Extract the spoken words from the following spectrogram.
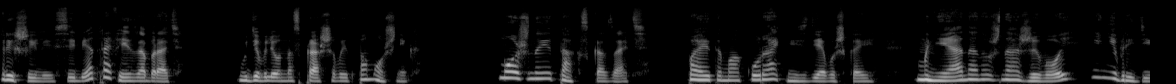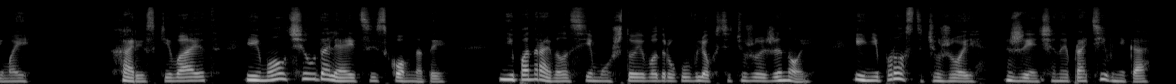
Решили себе трофей забрать? удивленно спрашивает помощник. Можно и так сказать. Поэтому аккуратней с девушкой. Мне она нужна живой и невредимой. Харрис кивает и молча удаляется из комнаты. Не понравилось ему, что его друг увлекся чужой женой. И не просто чужой, женщиной противника.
